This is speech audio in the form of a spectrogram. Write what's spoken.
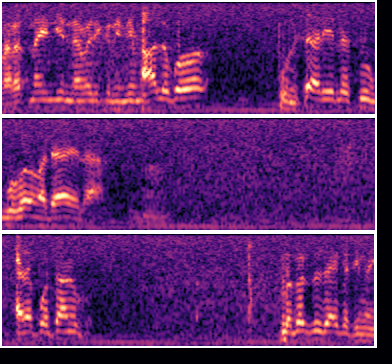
ભારતના ઇન્ડિયન ને અમેરિકન ઇન્ડિયન આ લોકો પુનસારી એટલે સુખ ભોગવા માટે આવેલા અને પોતાનું બગડતું જાય પછી મય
